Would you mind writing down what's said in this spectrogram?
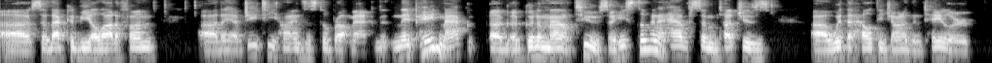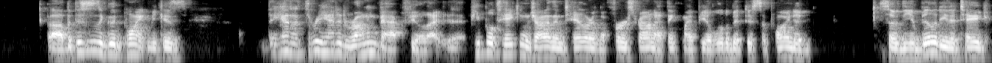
uh, so that could be a lot of fun. Uh, they have JT Hines and still brought Mack. And they paid Mack a, a good amount too, so he's still going to have some touches uh, with a healthy Jonathan Taylor. but this is a good point because they got a three-headed running back field. I, people taking Jonathan Taylor in the first round, I think, might be a little bit disappointed so the ability to take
